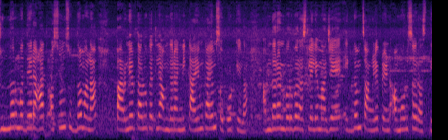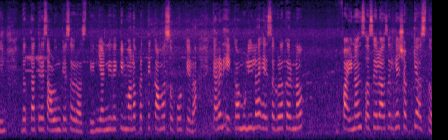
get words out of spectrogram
जुन्नरमध्ये राहत असूनसुद्धा मला पारनेर तालुक्यातल्या आमदारांनी कायम कायम सपोर्ट केला. आमदारांबरोबर असलेले माझे एकदम चांगले फ्रेंड अमोल सर असतील दत्तात्रय साळुंके सर असतील यांनी देखील मला प्रत्येक कामात सपोर्ट केला. कारण एका मुलीला हे सगळं करणं फायनान्स असेल असेल हे शक्य असतं.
